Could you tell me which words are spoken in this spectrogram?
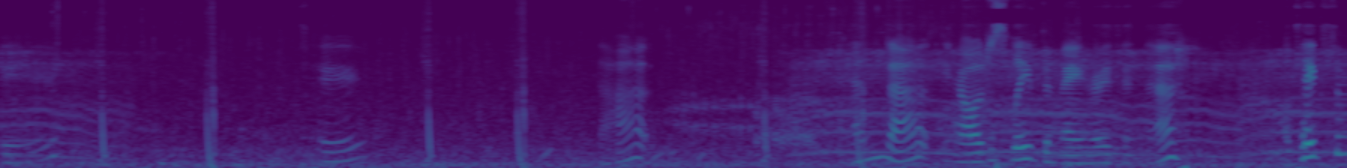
Two. Two. That. And that. You know, I'll just leave the mayos in there. I'll take some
